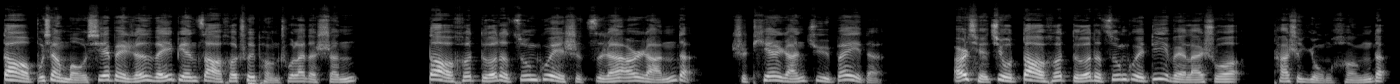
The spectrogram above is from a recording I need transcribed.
道不像某些被人为编造和吹捧出来的神，道和德的尊贵是自然而然的，是天然具备的，而且就道和德的尊贵地位来说。它是永恒的，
